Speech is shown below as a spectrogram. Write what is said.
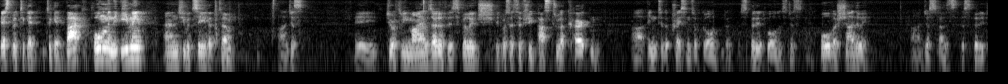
desperate to get to get back home in the evening, and she would say that um, just two or three miles out of this village, it was as if she passed through a curtain uh, into the presence of God. The, the Spirit was just overshadowing, uh, just as the Spirit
